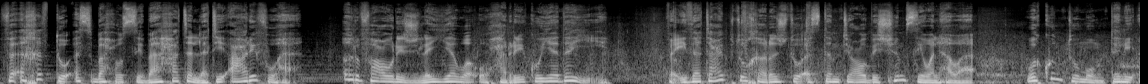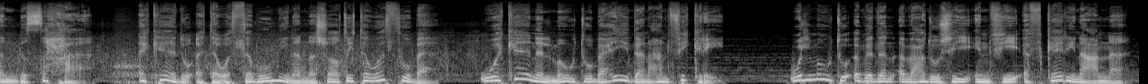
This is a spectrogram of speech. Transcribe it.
فأخذت أسبح السباحة التي أعرفها أرفع رجلي وأحرك يدي فإذا تعبت خرجت أستمتع بالشمس والهواء وكنت ممتلئا بالصحة أكاد أتوثب من النشاط توثبا وكان الموت بعيدا عن فكري والموت ابدا أبعد شيء في أفكارنا عنا.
